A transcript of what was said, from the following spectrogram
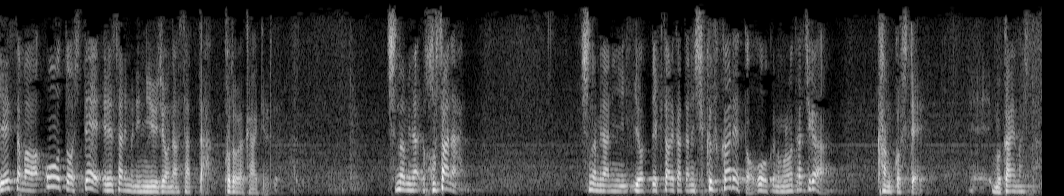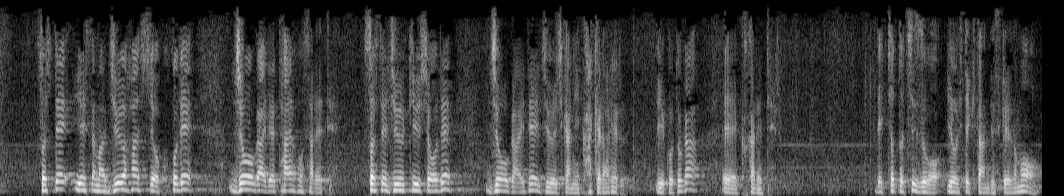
イエス様は王としてエルサレムに入場なさったことが書いてある。主の皆ホサナ主の皆に寄ってきたる方に祝福あれと多くの者たちが観光して迎えました。そしてイエス様は18章ここで場外で逮捕されてそして19章で場外で十字架にかけられるということが、書かれている。でちょっと地図を用意してきたんですけれども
